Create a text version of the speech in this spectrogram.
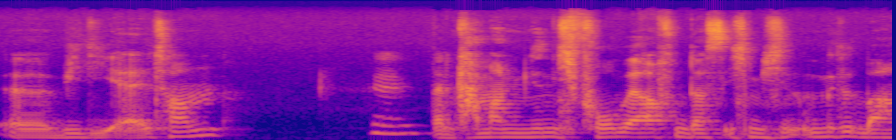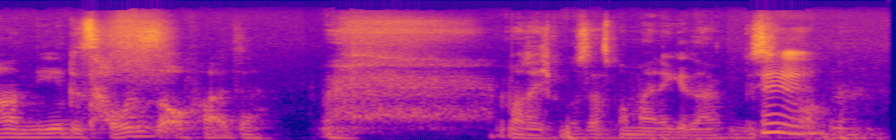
äh, wie die Eltern, hm. dann kann man mir nicht vorwerfen, dass ich mich in unmittelbarer Nähe des Hauses aufhalte. Warte, ich muss erstmal meine Gedanken ein bisschen hm. ordnen.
